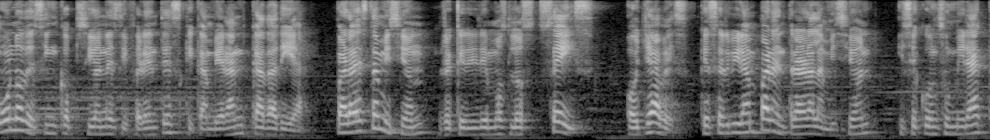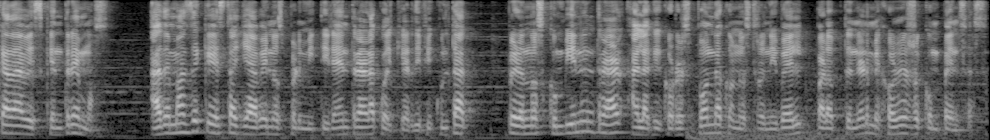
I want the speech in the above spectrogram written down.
uno de 5 opciones diferentes que cambiarán cada día. Para esta misión requeriremos los 6 o llaves que servirán para entrar a la misión y se consumirá cada vez que entremos. Además de que esta llave nos permitirá entrar a cualquier dificultad, pero nos conviene entrar a la que corresponda con nuestro nivel para obtener mejores recompensas.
